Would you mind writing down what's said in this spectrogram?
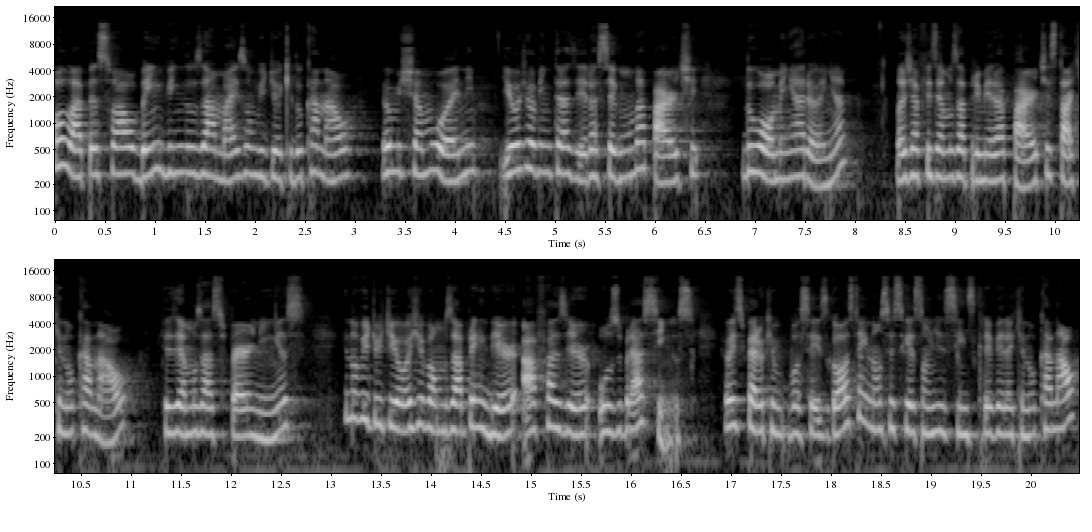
Olá pessoal, bem-vindos a mais um vídeo aqui do canal. Eu me chamo Anne e hoje eu vim trazer a segunda parte do Homem-Aranha. Nós já fizemos a primeira parte, está aqui no canal, fizemos as perninhas e no vídeo de hoje vamos aprender a fazer os bracinhos. Eu espero que vocês gostem, não se esqueçam de se inscrever aqui no canal,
